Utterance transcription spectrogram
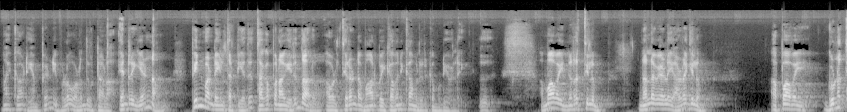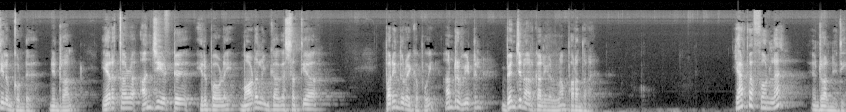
மை காட் என் பெண் இவ்வளோ வளர்ந்து விட்டாளா? என்ற எண்ணம் பின்மண்டையில் தட்டியது. தகப்பனாக இருந்தாலும் அவள் திரண்ட மார்பை கவனிக்காமல் இருக்க முடியவில்லை. அம்மாவை நிறத்திலும் நல்ல வேளை அழகிலும் அப்பாவை குணத்திலும் கொண்டு நின்றால் ஏறத்தாழ அஞ்சு எட்டு இருப்பவளை மாடலிங்காக சத்யா பரிந்துரைக்க போய் அன்று வீட்டில் பெஞ்சு நாற்காலிகள் எல்லாம் பறந்தன. யார்ப்பா ஃபோனில் என்றாள் நிதி.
